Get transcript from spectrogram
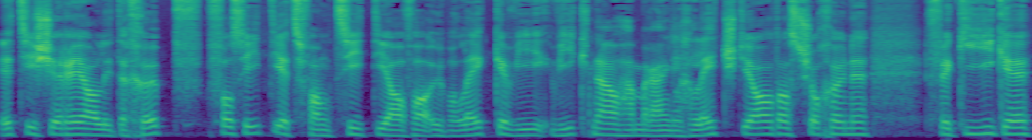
jetzt ist Real in den Köpfen von City, jetzt fängt City an zu überlegen, wie, wie genau haben wir eigentlich letztes Jahr das schon können vergeigen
